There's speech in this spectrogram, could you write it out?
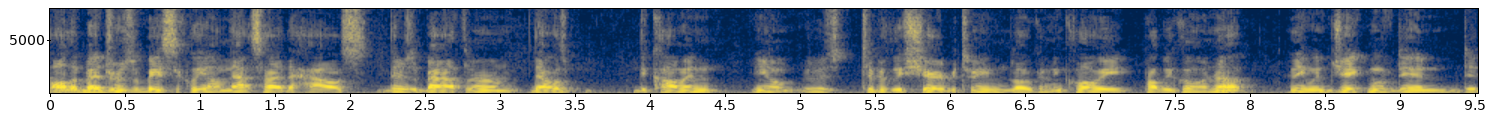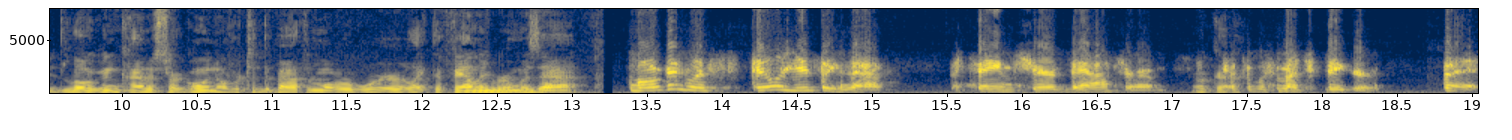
all the bedrooms were basically on that side of the house. There's a bathroom. That was the common. You know, it was typically shared between Logan and Chloe. Probably going up. I think when Jake moved in, did Logan kind of start going over to the bathroom over where like the family room was at? Logan was still using that same shared bathroom. Okay. It was much bigger. But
